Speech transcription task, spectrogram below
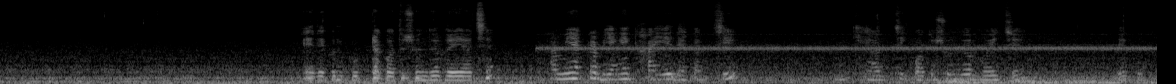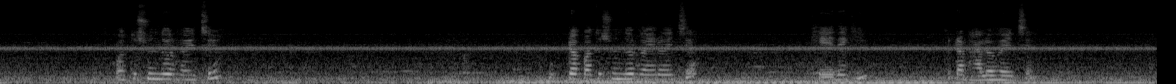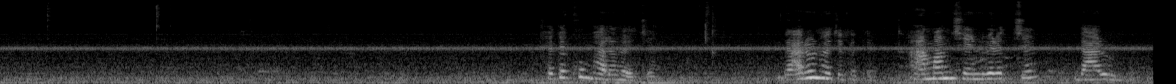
এই দেখুন, পুরটা কত সুন্দর হয়ে আছে। আমি একটা ভেঙে খাইয়ে দেখাচ্ছি। খাচ্ছি কত সুন্দর হয়েছে। দেখুন, কত সুন্দর হয়েছে। পুরটা কত সুন্দর হয়ে রয়েছে। খেয়ে দেখি এটা ভালো হয়েছে। খেতে খুব ভালো হয়েছে। দারুণ হয়েছে খেতে। আম সেন্ট বেরোচ্ছে দারুণ।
